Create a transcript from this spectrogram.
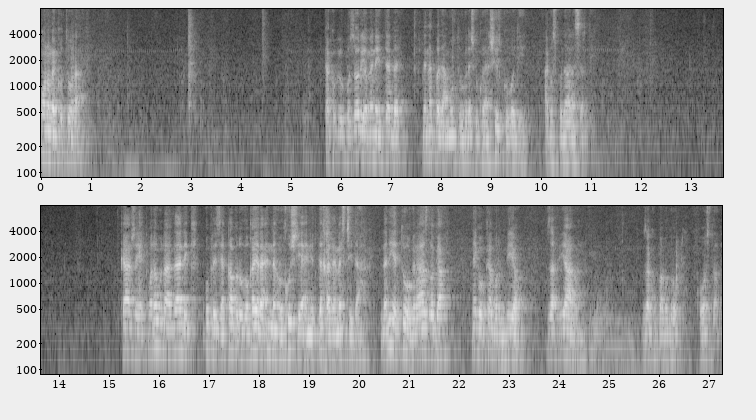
onome ko to radi. kako bi upozorio mene i tebe da ne padam u tu grešku koja širku vodi, a gospodara srdi. Kaže, وَلَوْنَا ذَلِكْ أُبْرِزَ قَبْرُهُ غَيْرَ أَنَّهُ خُشِيَ أَنْ يُتَّخَذَ مَسْجِدًا Da nije tog razloga, njegov kabur bio za, javan, zakupan u groblje, ostali,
